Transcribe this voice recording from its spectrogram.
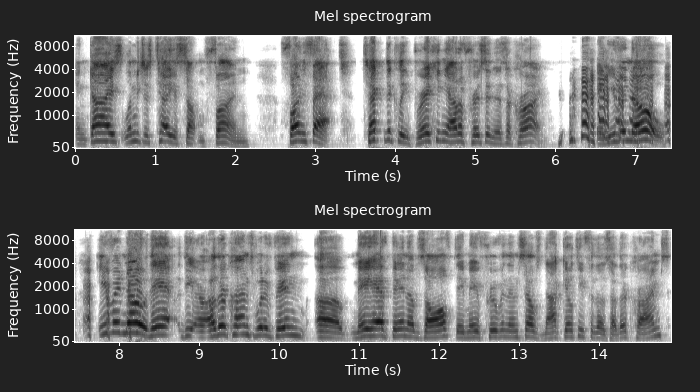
And guys, let me just tell you something fun. Fun fact. Technically, breaking out of prison is a crime. And even though, even though they the other crimes would have been uh may have been absolved, they may have proven themselves not guilty for those other crimes.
